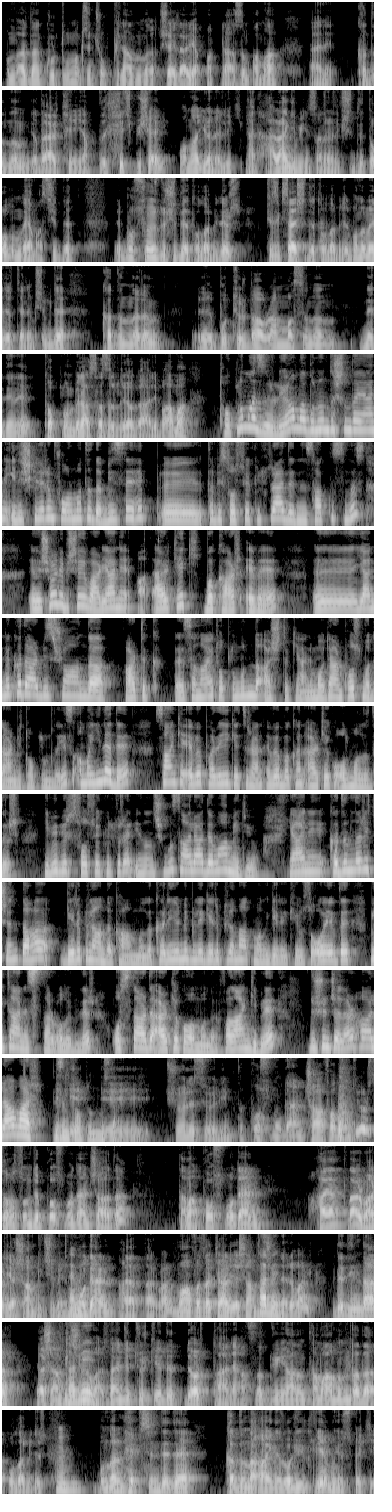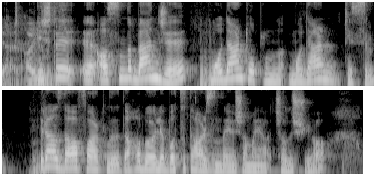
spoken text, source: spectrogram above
Bunlardan kurtulmak için çok planlı şeyler yapmak lazım ama yani kadının ya da erkeğin yaptığı hiçbir şey ona yönelik yani herhangi bir insana yönelik şiddeti olumlayamaz. Şiddet e, bu sözlü şiddet olabilir, fiziksel şiddet olabilir. Bunu belirtelim. Şimdi kadınların e, bu tür davranmasının nedeni toplum biraz hazırlıyor galiba ama Toplum hazırlıyor ama bunun dışında yani ilişkilerin formatı da bizde hep e, tabii sosyokültürel dediniz haklısınız. E, şöyle bir şey var yani erkek bakar eve E, yani ne kadar biz şu anda artık e, sanayi toplumunu da aştık yani modern postmodern bir toplumdayız ama yine de sanki eve parayı getiren eve bakan erkek olmalıdır gibi bir sosyokültürel inanışımız hala devam ediyor. Yani kadınlar için daha geri planda kalmalı, kariyerini bile geri plana atmalı gerekiyorsa o evde bir tane star olabilir, o star da erkek olmalı falan gibi düşünceler hala var bizim Peki, toplumumuzda. e, şöyle söyleyeyim. Postmodern çağ falan diyoruz ama sonuçta postmodern çağda tamam postmodern hayatlar var, yaşam biçimi. Evet. Modern hayatlar var. Muhafazakar yaşam Tabii. biçimleri var. Bir de dindar yaşam biçimi Tabii. var. Bence Türkiye'de dört tane. Aslında dünyanın tamamında da olabilir. Hı hı. Bunların hepsinde de kadına aynı rolü yükleyemiyoruz peki yani? Aynı İşte mıdır? e, aslında bence modern toplum, modern kesim biraz daha farklı, daha böyle batı tarzında yaşamaya çalışıyor.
